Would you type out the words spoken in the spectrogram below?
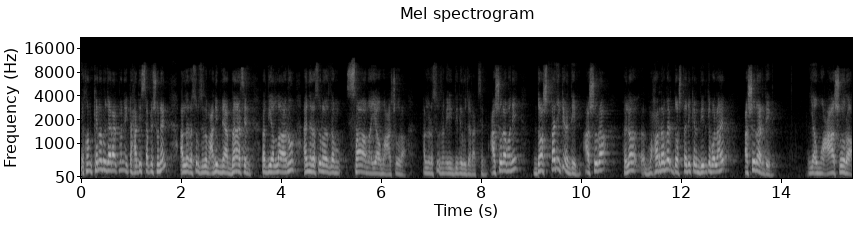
এখন কেন রোজা রাখবেন? একটা হাদিস আপনি শুনেন আল্লাহ রসুল সাল্লাম আনিবনে আব্বাসেন রাদি আল্লাহ আনু আন রসুল আসলাম সামা ইয়ামা আশুরা। আল্লাহ রসুল সাল্লাম এই দিনে রোজা রাখছেন। আশুরা মানে দশ তারিখের দিন। আশুরা হলো মহরমের দশ তারিখের দিনকে বলা হয় আশুরার দিন। ইয়ামা আশুরা।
